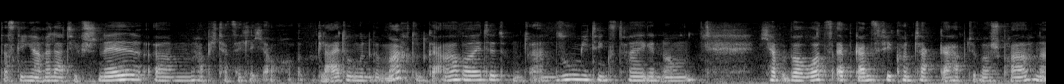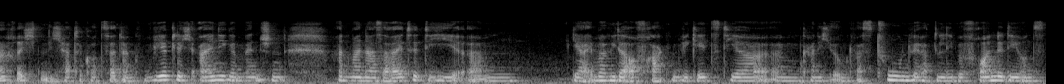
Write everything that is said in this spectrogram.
das ging ja relativ schnell, ähm, habe ich tatsächlich auch Begleitungen gemacht und gearbeitet und an Zoom-Meetings teilgenommen. Ich habe über WhatsApp ganz viel Kontakt gehabt, über Sprachnachrichten. Ich hatte Gott sei Dank wirklich einige Menschen an meiner Seite, die ähm, ja immer wieder auch fragten, wie geht's dir, ähm, kann ich irgendwas tun? Wir hatten liebe Freunde, die uns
